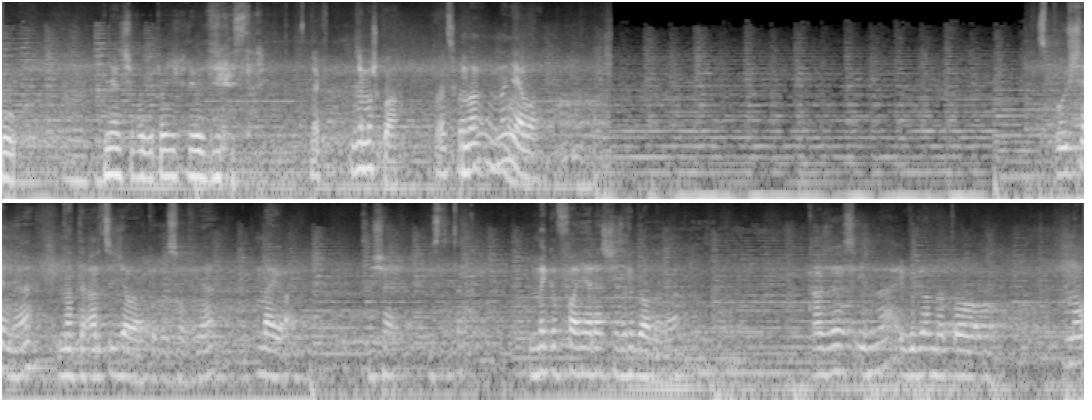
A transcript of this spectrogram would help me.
U. Nie wiem, czy ogóle powinniśmy tego stary. Jak? Nie ma szkła. Więc chyba No, no nie ma. Spójrzcie, nie? Na te arcydzieła, jakie to są, nie? Mega. W sensie, jest to tak mega fajnie ręcznie zrobione, nie? Każde jest inne i wygląda to... No,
